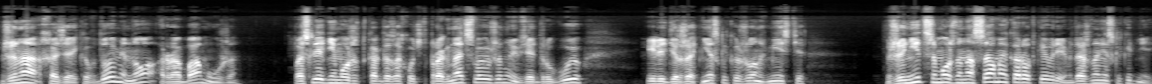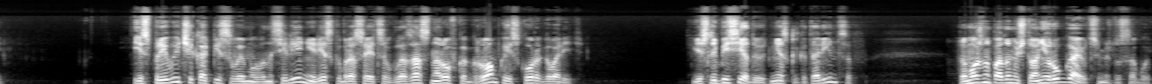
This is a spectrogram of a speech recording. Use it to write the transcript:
Жена — хозяйка в доме, но раба мужа. Последний может, когда захочет, прогнать свою жену и взять другую, или держать несколько жен вместе. Жениться можно на самое короткое время, даже на несколько дней. Из привычек описываемого населения резко бросается в глаза сноровка громко и скоро говорить. Если беседуют несколько таринцев, то можно подумать, что они ругаются между собой.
